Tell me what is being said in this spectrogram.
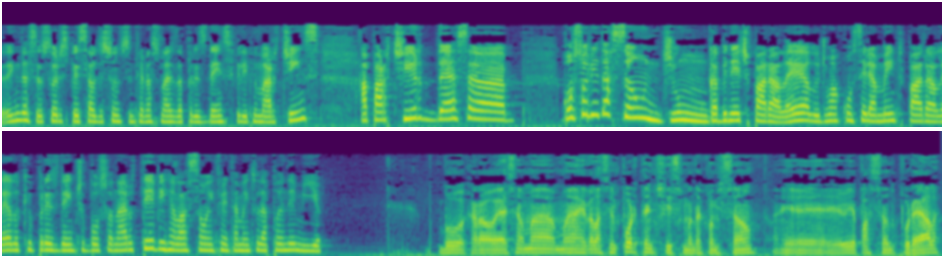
Ainda assessor especial de assuntos internacionais da presidência, Felipe Martins, a partir dessa consolidação de um gabinete paralelo, de um aconselhamento paralelo que o presidente Bolsonaro teve em relação ao enfrentamento da pandemia. Boa, Carol. Essa é uma, uma revelação importantíssima da comissão. É, eu ia passando por ela.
